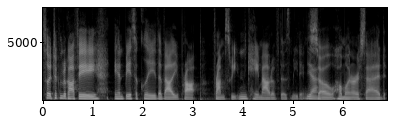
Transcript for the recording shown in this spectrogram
so i took them to coffee and basically the value prop from sweeten came out of those meetings Yeah. so homeowner said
